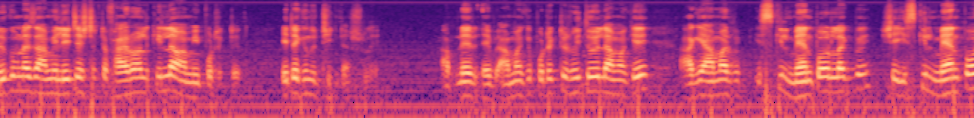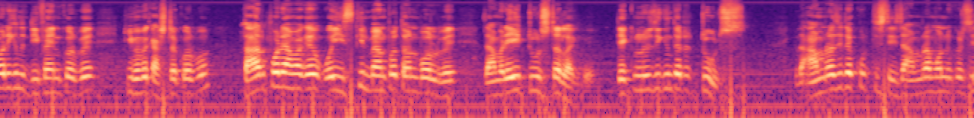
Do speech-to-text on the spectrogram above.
এরকম না যে আমি লেটেস্ট একটা ফায়ার কিনলাম, আমি প্রোটেক্টেড এটা কিন্তু ঠিক না আসলে। আপনার আমাকে প্রোটেক্টেড হইতে হলে আমাকে আগে আমার স্কিল ম্যান পাওয়ার লাগবে। সেই স্কিল ম্যান পাওয়ারই কিন্তু ডিফাইন করবে কীভাবে কাজটা করব। তারপরে আমাকে ওই স্কিল ম্যান পাওয়ার তখন বলবে যে আমার এই টুলসটা লাগবে। টেকনোলজি কিন্তু একটা টুলস আমরা যেটা করতেছি, যে আমরা মনে করছি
